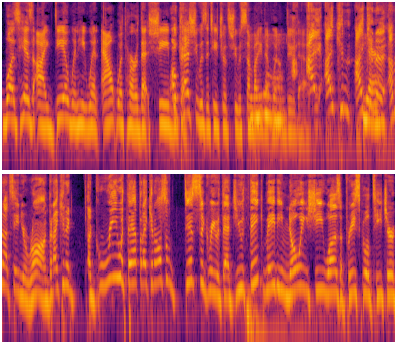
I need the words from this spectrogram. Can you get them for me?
was his idea when he went out with her that she because Okay. she was a teacher she was somebody that wouldn't do that. I, I can I can uh, I'm not saying you're wrong, but I can ag- agree with that, but I can also disagree with that. Do you think maybe knowing she was a preschool teacher,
